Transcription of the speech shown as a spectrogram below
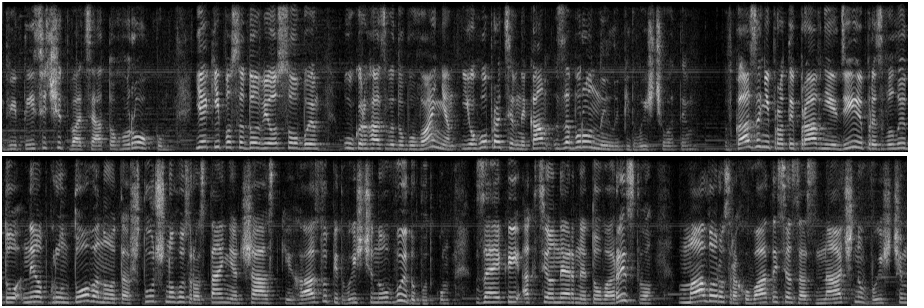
2020 року, які посадові особи Укргазвидобування його працівникам заборонили підвищувати. Вказані протиправні дії призвели до необґрунтованого та штучного зростання частки газу підвищеного видобутку, за який акціонерне товариство мало розрахуватися за значно вищим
